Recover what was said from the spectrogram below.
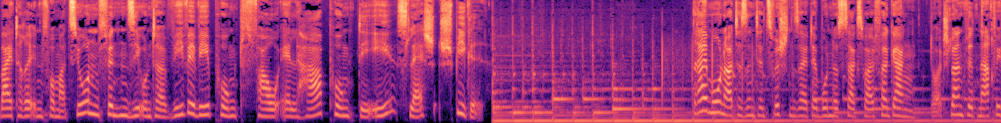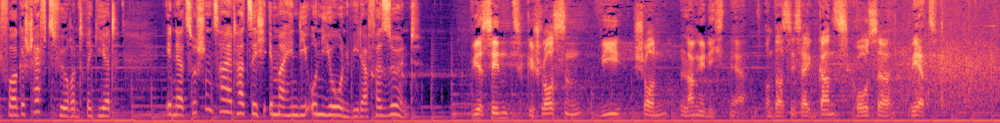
Weitere Informationen finden Sie unter www.vlh.de slash Spiegel. Drei Monate sind inzwischen seit der Bundestagswahl vergangen. Deutschland wird nach wie vor geschäftsführend regiert. In der Zwischenzeit hat sich immerhin die Union wieder versöhnt. Wir sind geschlossen wie schon lange nicht mehr. Und das ist ein ganz großer Wert.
